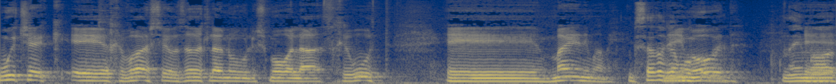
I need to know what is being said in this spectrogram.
וויצ'ק, אה, חברה שעוזרת לנו לשמור על השכירות. אה, מה העניינים רמי? בסדר נעים גמור, מאוד. קובי. נעים אה, מאוד.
